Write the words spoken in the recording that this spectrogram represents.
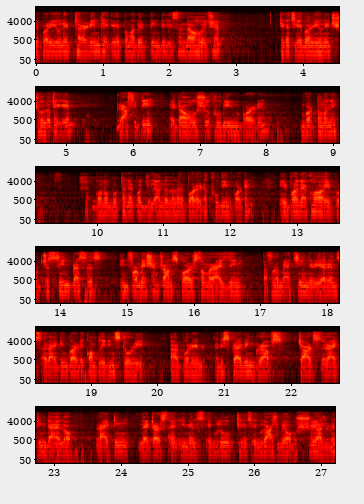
এরপরে ইউনিট থার্টিন থেকে তোমাদের তিনটি লিসেন দেওয়া হয়েছে, ঠিক আছে, এবার ইউনিট ষোলো থেকে গ্রাফিতি এটা অবশ্যই খুবই ইম্পর্টেন্ট বর্তমানে। গণঅভ্যুত্থানের পর, জুলাই আন্দোলনের পর এটা খুবই ইম্পর্টেন্ট এরপর দেখো, এরপর হচ্ছে seen passage information transfer summarising তারপরে ম্যাচিং রিয়ারেন্স রাইটিং পার্টে কমপ্লিটিং স্টোরি তারপরে describing graphs charts writing dialogue writing letters and emails এগুলো ঠিক আছে, এগুলো আসবে, অবশ্যই আসবে।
